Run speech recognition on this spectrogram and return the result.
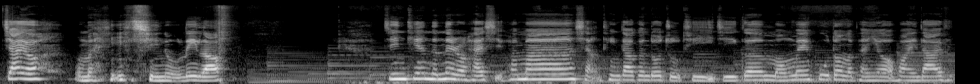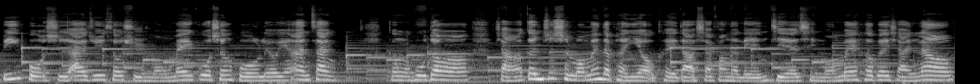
加油，我们一起努力喽。今天的内容还喜欢吗？想听到更多主题以及跟萌妹互动的朋友，欢迎到 FB 或是 IG 搜寻“萌妹过生活”，留言按赞。跟我互动哦！想要更支持萌妹的朋友，可以到下方的链接，请萌妹喝杯小饮料哦。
